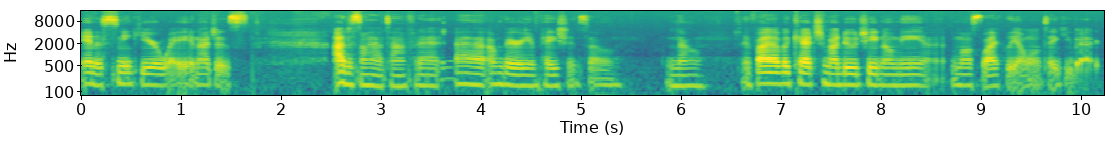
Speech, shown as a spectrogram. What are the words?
in a sneakier way. And I just, I just don't have time for that. I, I'm very impatient. So, no. If I ever catch my dude cheating on me, most likely I won't take you back.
